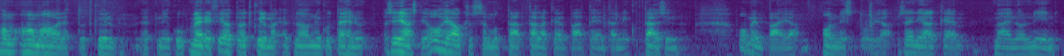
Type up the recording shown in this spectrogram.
homma, homma hoidettu, että kyllä, että niin kuin verifioitu, että kyllä mä, että ne on niin kuin tehnyt siihen asti ohjauksessa, mutta tällä kertaa tein tämän niin kuin täysin ominpäin ja onnistuin. Ja sen jälkeen mä en ole niin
